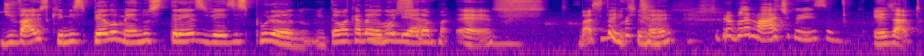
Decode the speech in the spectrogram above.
de vários crimes pelo menos três vezes por ano. Então, a cada ano ele Nossa. era. É. Bastante, né? Que problemático isso. Exato.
